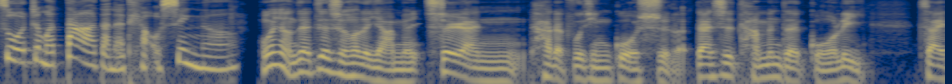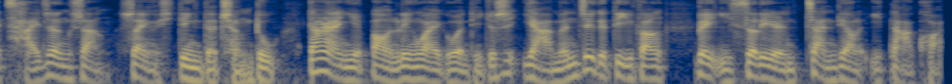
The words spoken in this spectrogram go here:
做这么大胆的挑衅呢？我想在这时候的亚门，虽然他的父亲过世了，但是他们的国力在财政上算有一定的程度。当然，也抱着另外一个问题，就是亚门这个地方被以色列人占掉了一大块。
